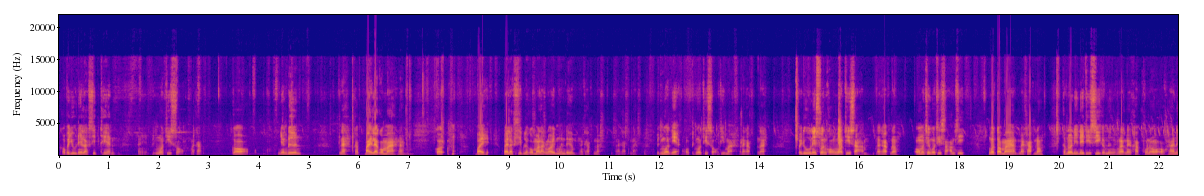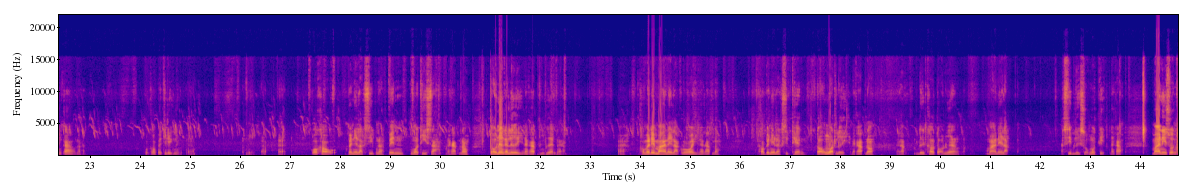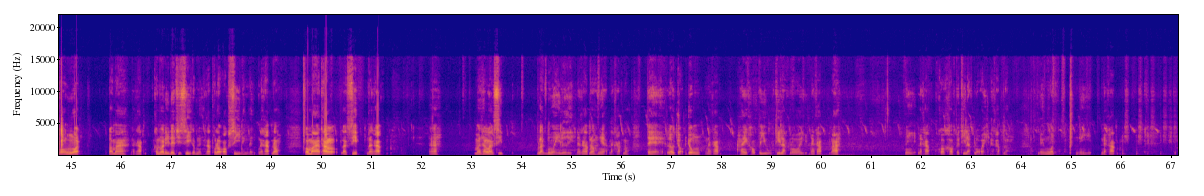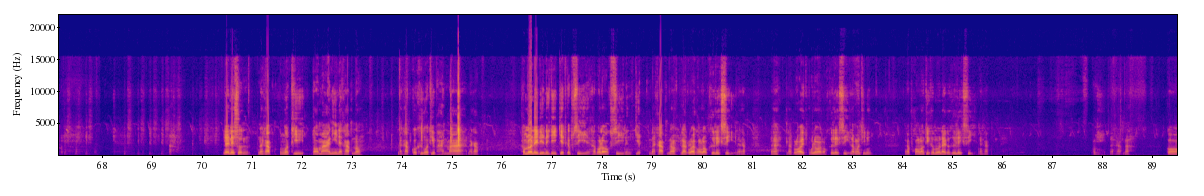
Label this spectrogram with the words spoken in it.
เขาไปอยู่ในหลักสิบแทนเป็นงวดที่สองนะครับ ก็ยังเดินนะครับไปแล้วก็มานะ ก็ไปไปหลักสิบแล้วก็มาหลักร้อยเหมือนเดิมนะครับนะนะครับนะเป็นงวดเนี้ยก็เป็นงวดที่สองที่มานะครับนะไปดูในส่วนของงวดที่สามนะครับเนาะโอ้มันใช่งวดที่สามสิงวดต่อมานะครับเนาะคำนวณอีกได้ที่สี่กับหนึ่งนะครับผลออกมาออกห้าหนึ่งเก้านะครับก็เข้าไปที่เลขหนึ่งนะครับ นี่ครับก็เข้าไปในหลักสิบนะเป็นงวดที่สามนะครับเนาะต่อเนื่องกันเลยนะครับเพื่อนๆนะครับอ่าเขาไม่ได้มาในหลักร้อยนะครับเนาะเขาเป็นในหลักสิบแทนต่องวดเลยนะครับเนาะนะครับ เดินเข้าต่อเนื่องมาในหลักสิบเลยสองงวดติดนะครับ มาในส่วนของงวดต่อมานะครับคำนวณอีกได้ที่สี่กับหนึ่งครับพราะเราออกสี่หนึ่งหนึ่งนะครับเนาะก็มาทั้งหลักสิบนะครับนะมาทั้งหลักสิบ หลักหน่วยเลยนะครับเนาะเนี่ยนะครับเนาะแต่เราเจาะจงนะครับ ให้เขาไปอยู่ที่หลักร้อยนะครับนะนี่นะครับก็เข้าไปที่หลักร้อยนะครับเนาะในงวดนี้นะครับและในส่วนนะครับงวดที่ต่อมานี้นะครับเนาะนะครับ ก็คืองวดที่ผ่านมานะครับคำนวณได้เด่นได้ที่เจ็ดกับสี่ครับเพราะเราออกสี่หนึ่งเจ็ดนะครับเนาะหลักร้อยของเราคือเลขสี่นะครับนะหลักร้อยของเราคือเลขสี่รางวัลที่ห นึ่งครับของเราที่คำนวณได้ก็คือเลขสี่นะครับนี่นะครับนะก็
